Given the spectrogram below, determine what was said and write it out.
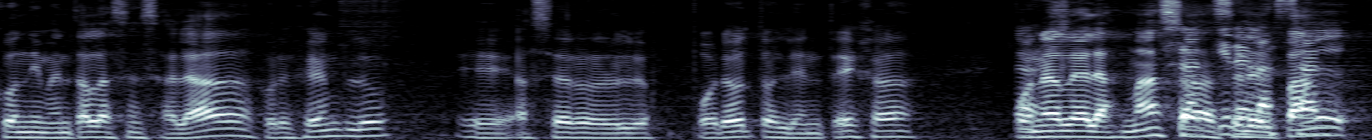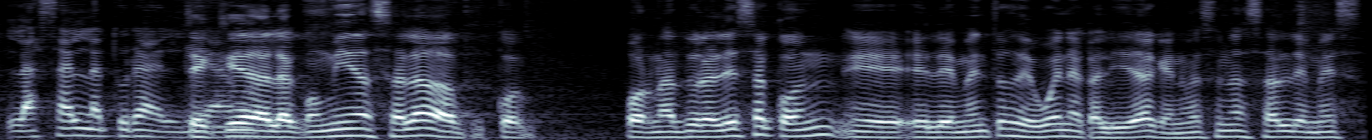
condimentar las ensaladas, por ejemplo, hacer los porotos, lentejas, ponerle a las masas, hacer el la pan. Sal, la sal natural. Te queda la comida salada por naturaleza con eh, elementos de buena calidad, que no es una sal de mesa.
